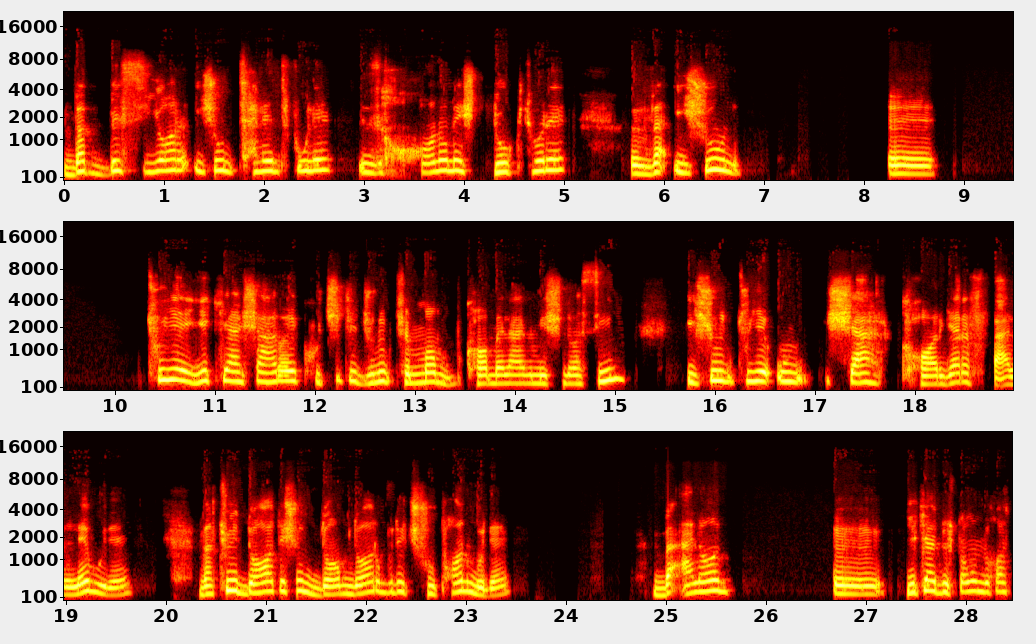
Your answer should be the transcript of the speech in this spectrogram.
و بسیار ایشون تلنت فوله خانمش دکتره و ایشون توی یکی از شهرهای کوچیک جنوب که ما کاملا می‌شناسیم ایشون توی اون شهر کارگر فله بوده و توی دهاتشون دامدار بوده چوپان بوده. و الان یکی از دوستامون می‌خواست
